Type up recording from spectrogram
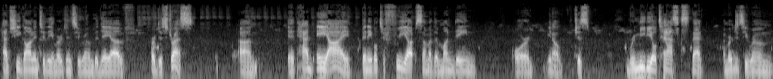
had she gone into the emergency room the day of her distress, um, it had AI been able to free up some of the mundane or you know just remedial tasks that emergency room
